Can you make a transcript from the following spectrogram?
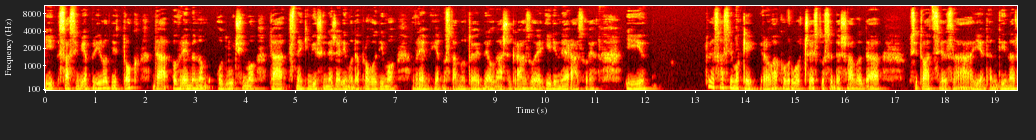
I sasvim je prirodni tok da vremenom odlučimo da s nekim više ne želimo da provodimo vreme. Jednostavno to je del našeg razvoja ili ne razvoja. I to je sasvim ok, jer ovako vrlo često se dešava da situacija za jedan dinar,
